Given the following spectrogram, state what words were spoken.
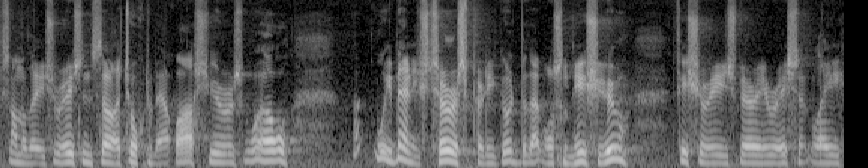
some of these reasons that I talked about last year as well. We managed tourists pretty good, but that wasn't the issue. Fisheries very recently,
